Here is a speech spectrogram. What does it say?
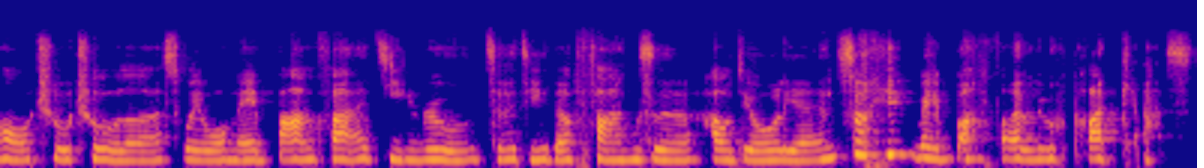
后出出了，所以我没办法进入自己的房子，好丢脸，所以没办法录 podcast。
